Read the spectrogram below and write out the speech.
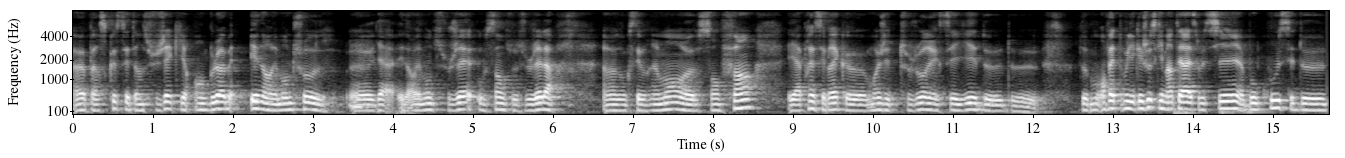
parce que c'est un sujet qui englobe énormément de choses. Il y a énormément de sujets au sein de ce sujet-là. donc, c'est vraiment sans fin. Et après, c'est vrai que moi, j'ai toujours essayé de, de en fait, il y a quelque chose qui m'intéresse aussi beaucoup, c'est de,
